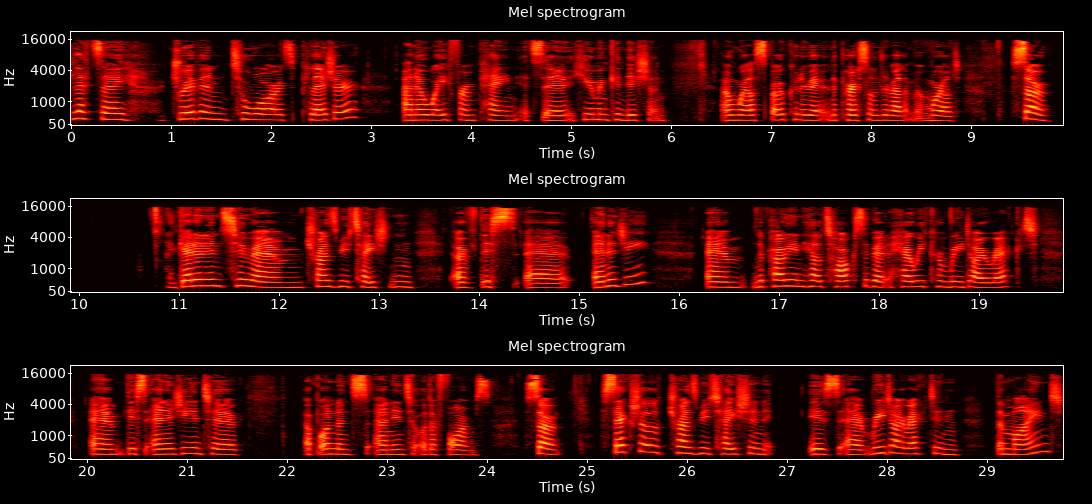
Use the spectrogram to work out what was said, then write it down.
let's say, driven towards pleasure and away from pain. It's a human condition and well spoken about in the personal development world. So, getting into um, transmutation of this uh, energy, um, Napoleon Hill talks about how we can redirect um, this energy into abundance and into other forms. So, sexual transmutation is uh, redirecting the mind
